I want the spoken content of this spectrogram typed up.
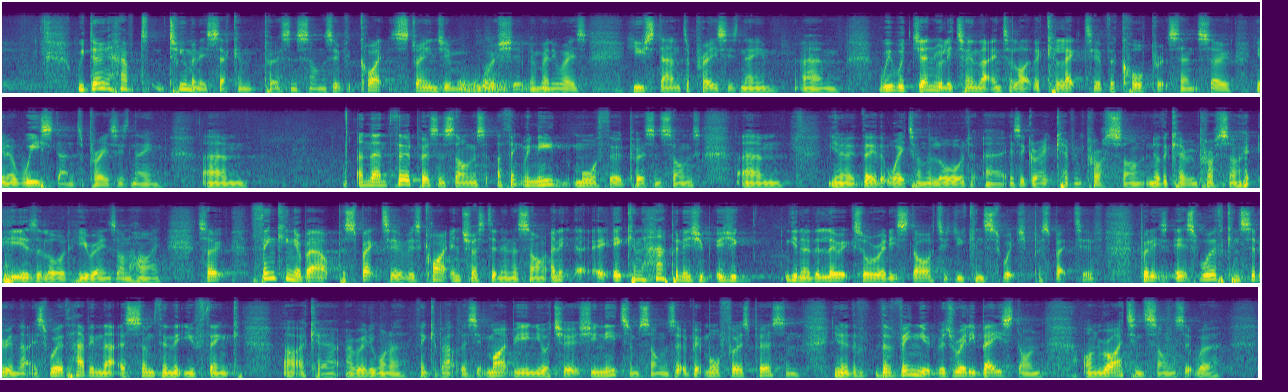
We don't have too many second person songs. It's quite strange in worship in many ways. You stand to praise his name. Um, we would generally turn that into like the collective, the corporate sense. So, you know, we stand to praise his name. Um, And then third person songs, I think we need more third person songs. Um, you know, They That Wait on the Lord uh, is a great Kevin Prosch song. Another Kevin Prosch song, He is the Lord, He reigns on high. So thinking about perspective is quite interesting in a song. And it, it can happen as you, as you you know the lyrics already started you can switch perspective. But it's, it's worth considering that. It's worth having that as something that you think oh, okay I, really want to think about this. It might be in your church you need some songs that are a bit more first person. You know the, the vineyard was really based on on writing songs that were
